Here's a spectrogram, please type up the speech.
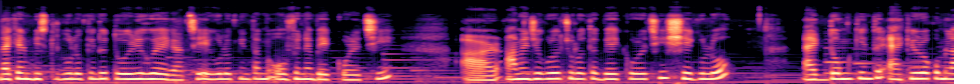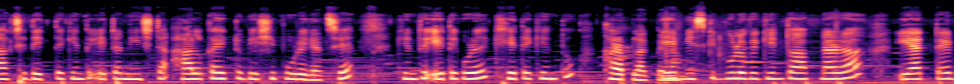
দেখেন বিস্কিটগুলো কিন্তু তৈরি হয়ে গেছে, এগুলো কিন্তু আমি ওভেনে বেক করেছি। আর আমি যেগুলো চুলোতে বেক করেছি সেগুলো একদম কিন্তু একই রকম লাগছে দেখতে কিন্তু এটা নিচটা হালকা একটু বেশি পুড়ে গেছে কিন্তু এতে করে খেতে কিন্তু খারাপ লাগবে এই বিস্কিটগুলোকে কিন্তু আপনারা এয়ারটাইট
